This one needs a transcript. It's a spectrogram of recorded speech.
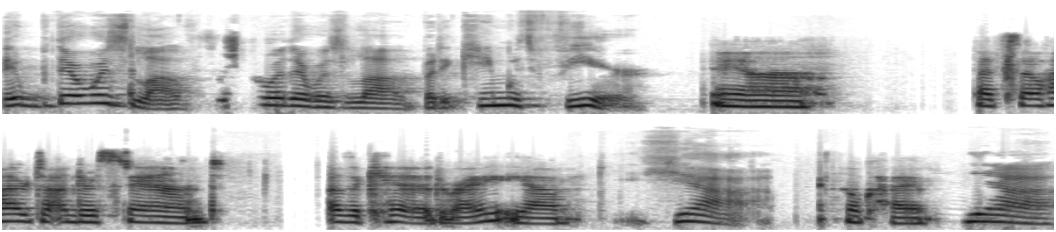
it. There was love, for sure. There was love, but it came with fear. yeah, that's so hard to understand as a kid, right? Yeah. Yeah. Okay. Yeah.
